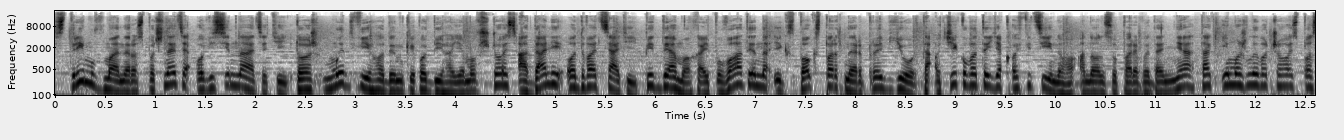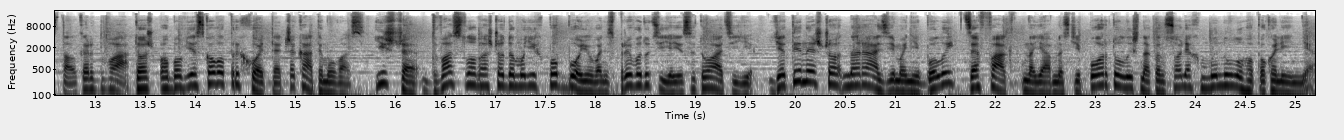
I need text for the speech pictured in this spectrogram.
Стрім в мене розпочнеться о 18.00, тож ми дві годинки побігаємо в щось, а далі о 20.00 підемо хайпувати на Xbox Partner Preview та очікувати як офіційного анонсу перевидання, так і можливо чогось по Stalker 2. Тож обов'язково приходьте, чекатиму вас. І ще два слова щодо моїх побоювань з приводу цієї ситуації. Єдине, що наразі мені болить, це факт наявності порту лише на консолях минулого покоління.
